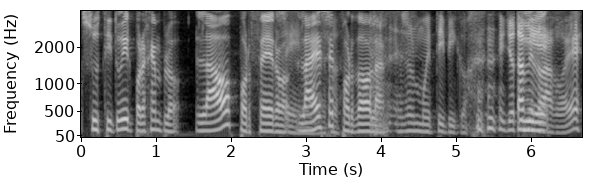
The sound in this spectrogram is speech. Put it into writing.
sustituir, por ejemplo, la O por cero, Sí, la S eso- por dólar. Eso es muy típico. Yo también Y, lo hago, ¿eh?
